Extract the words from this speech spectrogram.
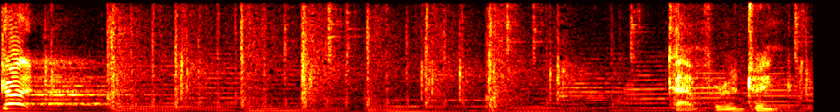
Good. Time for a drink.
